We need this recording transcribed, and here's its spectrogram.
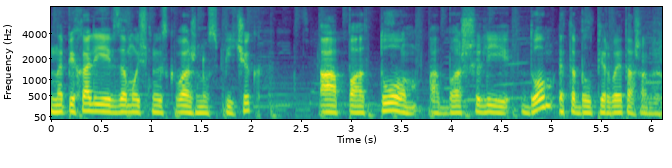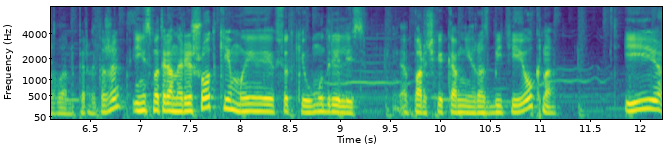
напихали ей в замочную скважину спичек, а потом обошли дом, это был первый этаж, она жила на первом этаже, и несмотря на решетки, мы все-таки умудрились парочкой камней разбить ей окна и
